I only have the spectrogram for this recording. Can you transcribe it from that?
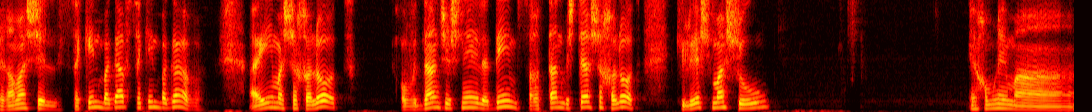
ברמה של סכין בגב, סכין בגב. האם השחלות, אובדן של שני ילדים, סרטן בשתי השחלות, כאילו יש משהו, איך אומרים, ה...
